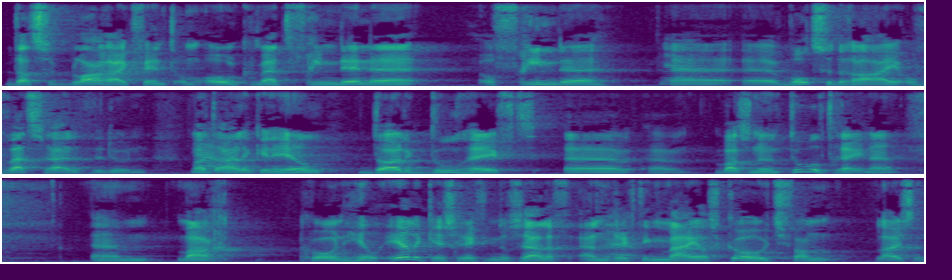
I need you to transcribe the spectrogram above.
dat ze het belangrijk vindt om ook met vriendinnen of vrienden ja. eh, wotsen draaien of wedstrijden te doen. Maar Ja. uiteindelijk een heel duidelijk doel heeft eh, waar ze naartoe wil trainen. Ehm, maar gewoon heel eerlijk is richting zichzelf en Ja. richting mij als coach. Van luister,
